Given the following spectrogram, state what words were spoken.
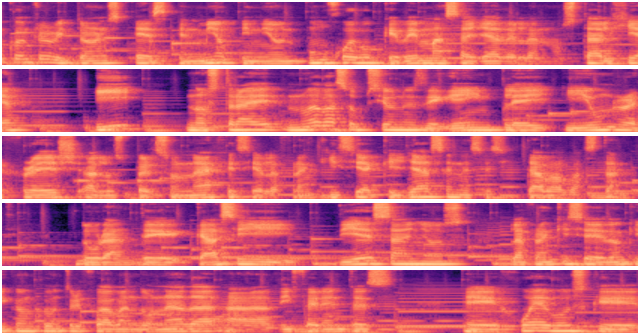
Kong Country Returns es, en mi opinión, un juego que ve más allá de la nostalgia y nos trae nuevas opciones de gameplay y un refresh a los personajes y a la franquicia que ya se necesitaba bastante. Durante casi 10 años, la franquicia de Donkey Kong Country fue abandonada a diferentes eh, juegos que,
